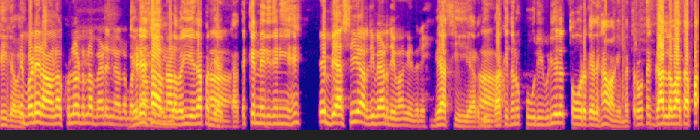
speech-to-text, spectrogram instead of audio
ਠੀਕ ਆ ਤੇ ਬਾਈ ਬੜੇ ਆਰਾਮ ਨਾਲ ਖੁੱਲਾ ਡੁੱਲਾ ਬੈੜ ਬੜੇ ਜਿਹੜੇ ਹਿਸਾਬ ਨਾਲ। ਬਾਈ ਇਹਦਾ। ਪ੍ਰੋਜੈਕਟ ਆ ਤੇ ਕਿੰਨੇ ਦੀ ਦੇਣੀ ਇਹ? ਇਹ 82000 ਦੀ ਬੈੜ ਦੇਵਾਂਗੇ ਵੀਰੇ। 82000 ਦੀ। ਬਾਕੀ ਤੁਹਾਨੂੰ ਪੂਰੀ ਵੀਡੀਓ ਤੇ ਤੋੜ ਕੇ ਦਿਖਾਵਾਂਗੇ ਮਿੱਤਰੋ ਤੇ ਗੱਲਬਾਤ ਆਪਾਂ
